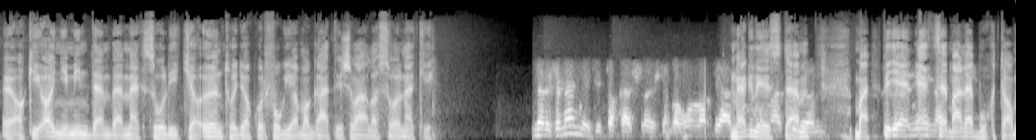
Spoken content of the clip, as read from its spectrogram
aki annyi mindenben megszólítja önt, hogy akkor fogja magát és válaszol neki? De ha megnézi Takás Lajosnak a honlapját... Megnéztem. Már, már figyelj, egyszer már lebuktam.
